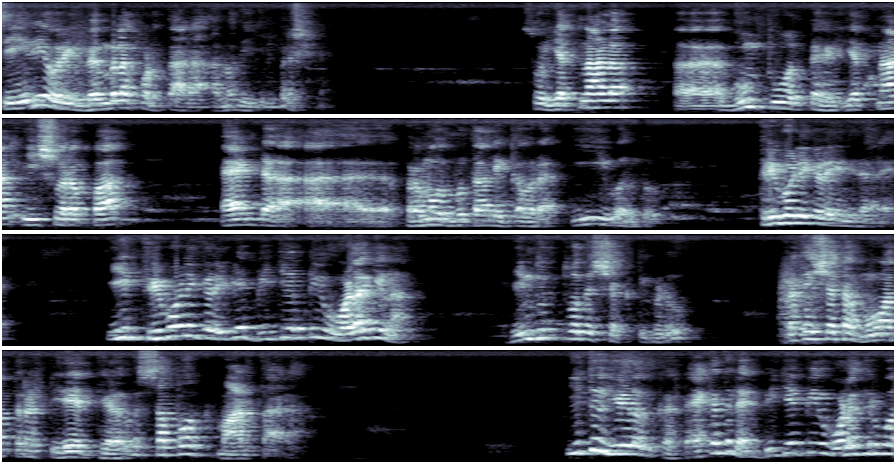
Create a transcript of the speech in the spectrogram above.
ಸೇರಿ ಅವರಿಗೆ ಬೆಂಬಲ ಕೊಡ್ತಾರಾ ಅನ್ನೋದು ಈಗಿನ ಪ್ರಶ್ನೆ. ಸೊ ಯತ್ನಾಳ ಗುಂಪು ಅಂತ ಹೇಳಿ, ಯತ್ನಾಳ್, ಈಶ್ವರಪ್ಪ ಆ್ಯಂಡ್ ಪ್ರಮೋದ್ ಮುತಾಲಿಕ್ ಅವರ ಈ ಒಂದು ತ್ರಿವಳಿಗಳೇನಿದ್ದಾರೆ. ಈ ತ್ರಿವಳಿಗಳಿಗೆ ಬಿ ಜೆ ಪಿ ಒಳಗಿನ ಹಿಂದುತ್ವದ ಶಕ್ತಿಗಳು ಪ್ರತಿಶತ ಮೂವತ್ತರಷ್ಟು ಇದೆ ಅಂತ ಹೇಳೋರು ಸಪೋರ್ಟ್ ಮಾಡ್ತಾರೆ. ಇದು ಹೇಳೋದು ಕಷ್ಟ. ಯಾಕಂದರೆ ಬಿ ಜೆ ಪಿ ಒಳಗಿರುವ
